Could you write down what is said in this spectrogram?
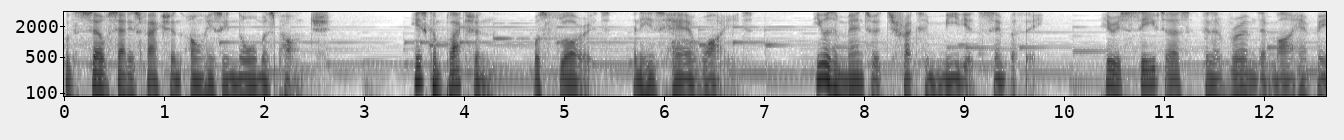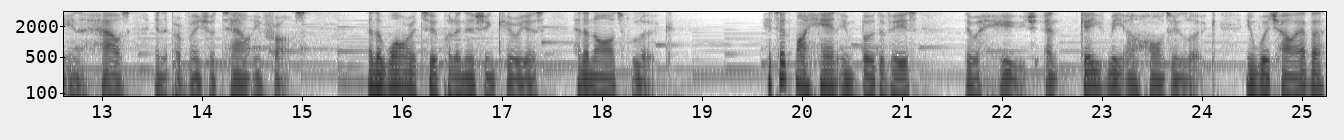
with self satisfaction on his enormous paunch. His complexion was florid, and his hair white. He was a man to attract immediate sympathy. He received us in a room that might have been in a house in a provincial town in France, and the one or two Polynesian couriers had an odd look. He took my hand in both of his, they were huge, and gave me a haughty look, in which, however,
